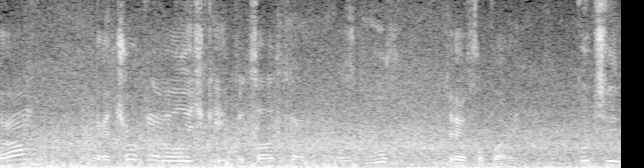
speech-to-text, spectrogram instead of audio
грам, рачок невеличкий, підсадка з двох-трьох опариків. Почин.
